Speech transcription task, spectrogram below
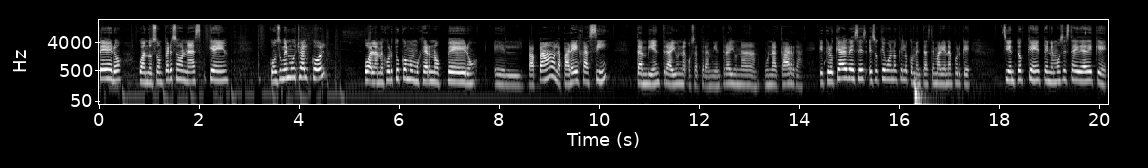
Pero cuando son personas que consumen mucho alcohol, o a lo mejor tú como mujer no, pero el papá o la pareja sí, también trae una, o sea, también trae una, una carga. Que creo que a veces, eso qué bueno que lo comentaste, Mariana, porque siento que tenemos esta idea de que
